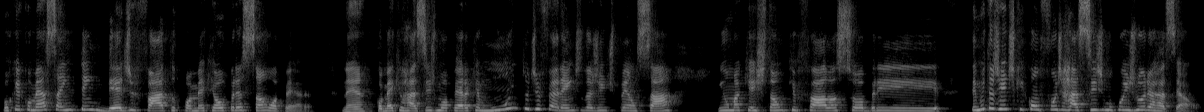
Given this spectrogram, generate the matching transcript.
porque começa a entender de fato como é que a opressão opera, né? Como é que o racismo opera, que é muito diferente da gente pensar em uma questão que fala sobre. Tem muita gente que confunde racismo com injúria racial.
